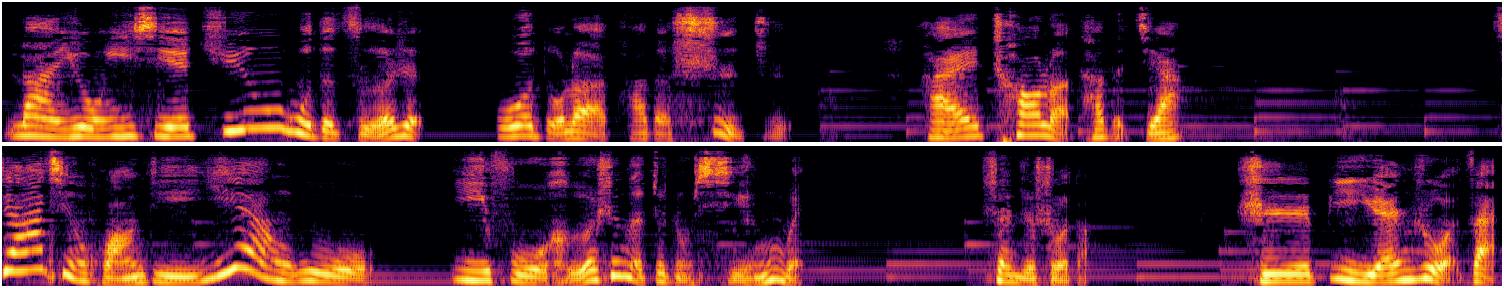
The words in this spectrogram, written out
滥用一些军务的责任，剥夺了他的世职，还抄了他的家。嘉庆皇帝厌恶依附和珅的这种行为，甚至说道：“使毕沅若在，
